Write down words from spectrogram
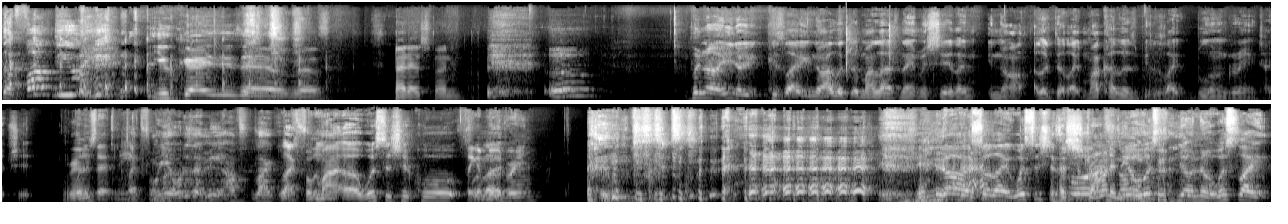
the fuck do you mean? You crazy as hell, bro. No, that's funny. Oh. But no, you know, cause like you know, I looked at my last name and shit. Like you know, I looked at like my colors be just like blue and green type shit. Really? What does that mean? Like for Oh, my, yeah, what does that mean? I'm like, like for my uh, what's this shit called? It's like For, a mood ring. No, so like what's this shit It's called? astronomy. Yo, what's yo no, what's like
